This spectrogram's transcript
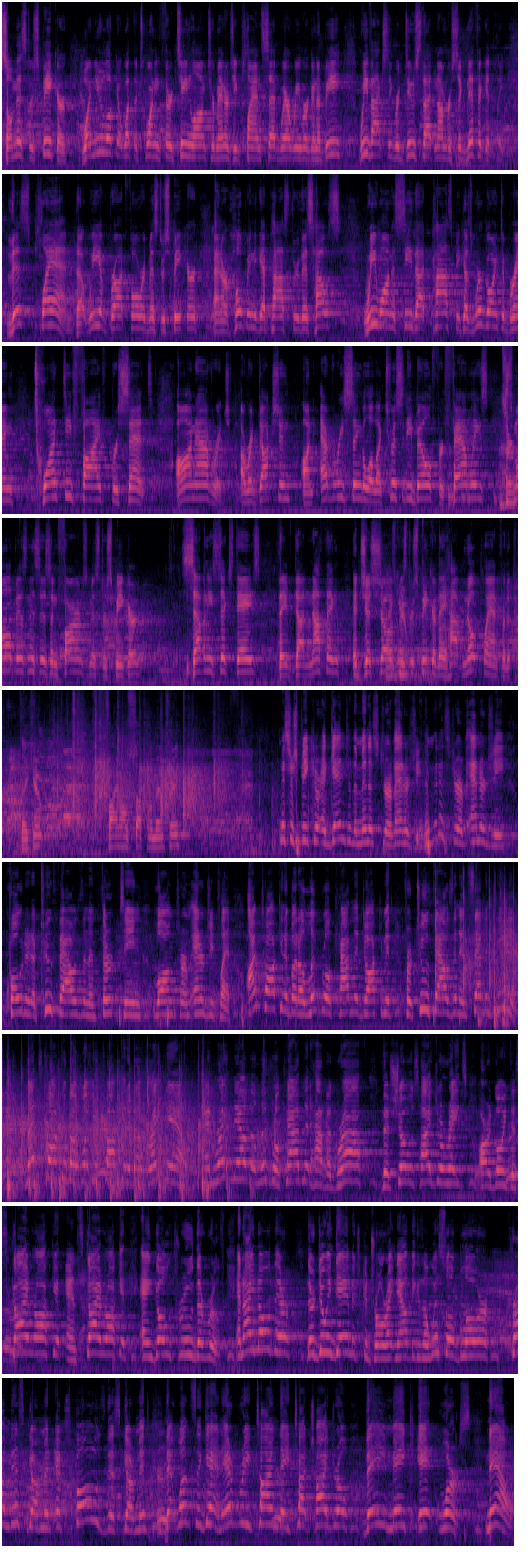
So, Mr. Speaker, when you look at what the 2013 long-term energy plan said where we were going to be, we've actually reduced that number significantly. This plan that we have brought forward, Mr. Speaker, and are hoping to get passed through this House, we want to see that passed because we're going to bring 25 percent on average, a reduction on every single electricity bill for families, small businesses and farms, Mr. Speaker. 76 days, they've done nothing. It just shows, Mr. Speaker, they have no plan for the... Thank you. Final supplementary. Mr. Speaker, again to the Minister of Energy. The Minister of Energy quoted a 2013 long-term energy plan. I'm talking about a Liberal cabinet document for 2017. Let's talk about what you're talking about right now. And right now, the Liberal cabinet have a graph that shows hydro rates are going to skyrocket and skyrocket and go through the roof. And I know they're they're doing damage control right now because a whistleblower from this government exposed this government that once again, every time they touch hydro, they make it worse. Now,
